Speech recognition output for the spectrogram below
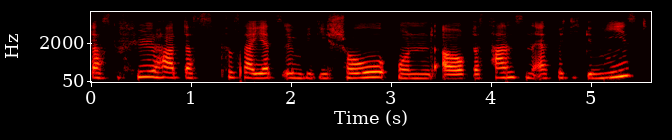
das Gefühl hat, dass Chrissa jetzt irgendwie die Show und auch das Tanzen erst richtig genießt.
